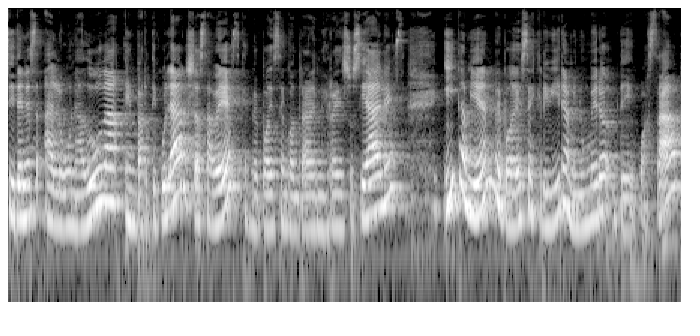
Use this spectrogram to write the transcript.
Si tienes alguna duda en particular, ya sabes que me puedes encontrar en mis redes sociales y también me podés escribir a mi número de WhatsApp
